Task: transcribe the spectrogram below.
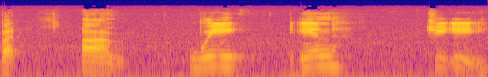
But um, we, in GE,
